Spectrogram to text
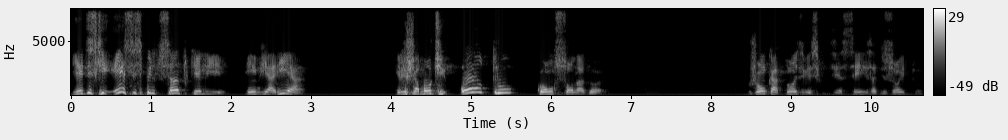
E ele diz que esse Espírito Santo que ele enviaria, ele chamou de outro consolador. João 14, versículo 16 a 18,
